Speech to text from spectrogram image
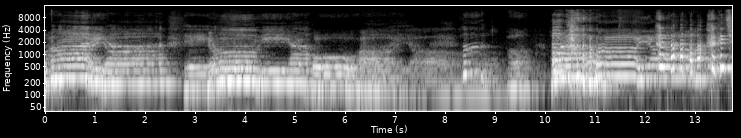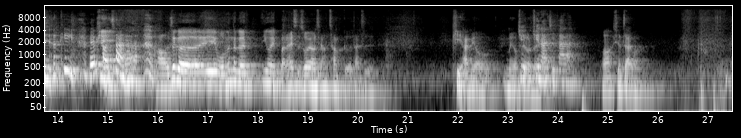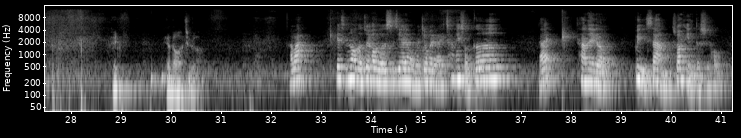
起的 key，没办法唱啊。好，这个我们那个因为本来是说要想唱歌，但是 key 还没有没有没有人去去拿吉他来。啊，现在吗？哎，现在到哪去了？好吧，Yes No 的最后的时间，我们就会来唱一首歌，来唱那个闭上双眼的时候。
